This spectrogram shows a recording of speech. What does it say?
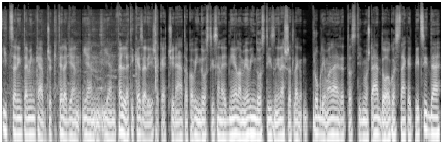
itt szerintem inkább csak tényleg ilyen, ilyen, ilyen felületi kezeléseket csináltak a Windows 11-nél, ami a Windows 10-nél esetleg probléma lehetett, azt így most átdolgozták egy picit, de,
